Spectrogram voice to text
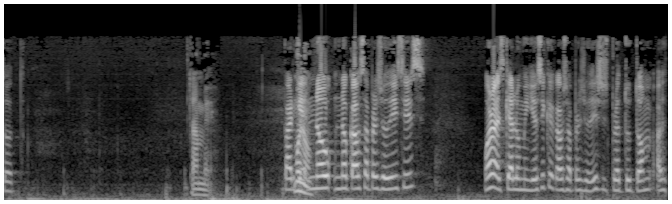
Tot. també. Perquè Bueno. no, no causa prejudicis... Bueno, és que a lo millor sí que causa prejudicis, però tothom, eh,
